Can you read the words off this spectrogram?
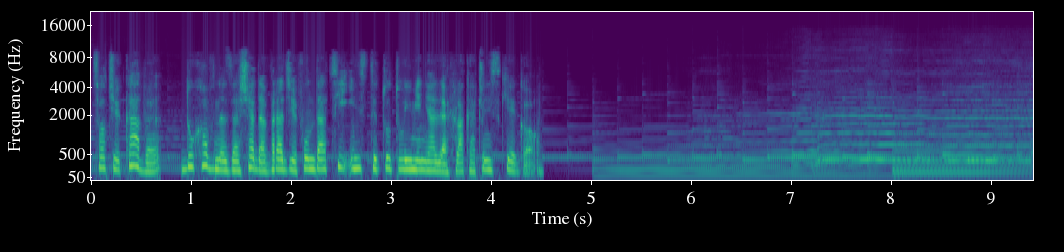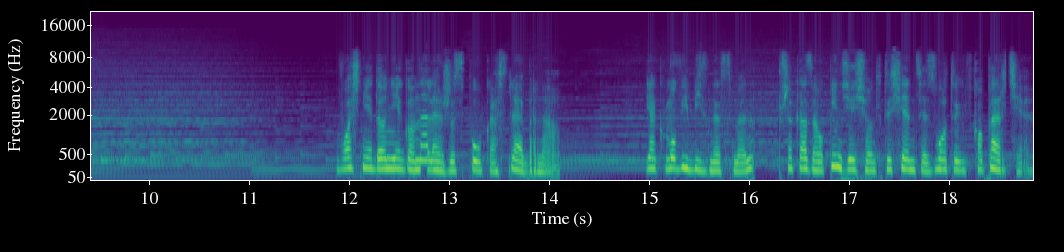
Co ciekawe, duchowny zasiada w Radzie Fundacji Instytutu imienia Lecha Kaczyńskiego. Właśnie do niego należy spółka Srebrna. Jak mówi biznesmen, przekazał 50 tysięcy złotych w kopercie.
